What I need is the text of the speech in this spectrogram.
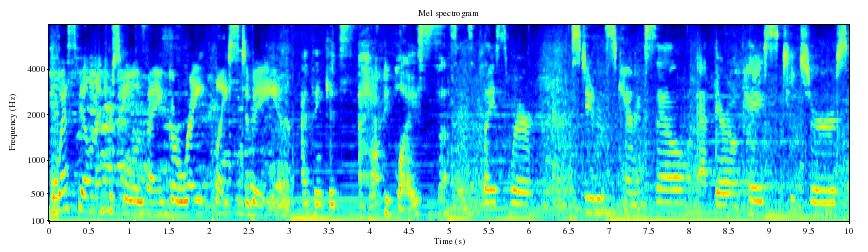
Westview Elementary School is a great place to be. I think it's a happy place. It's, it's a place where students can excel at their own pace. Teachers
